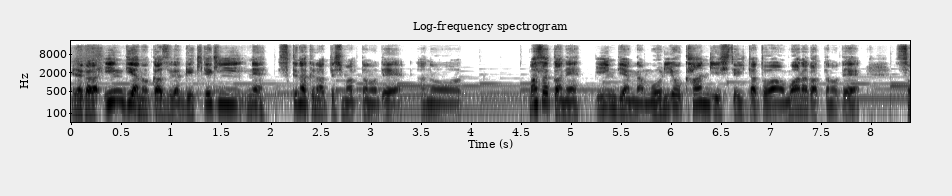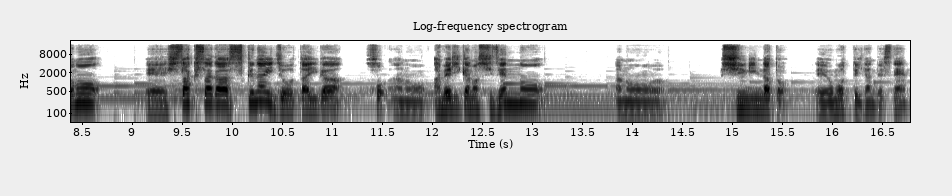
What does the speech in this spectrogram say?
だからインディアンの数が劇的に、ね、少なくなってしまったのであのまさかね、インディアンが森を管理していたとは思わなかったので、その、えー、下草が少ない状態があのアメリカの自然のあの森林だと、えー、思っていたんですね。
